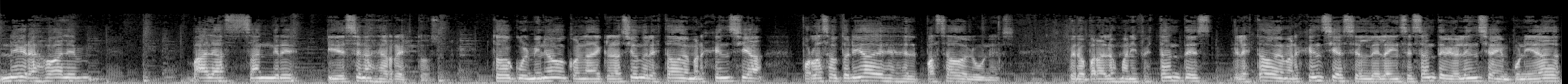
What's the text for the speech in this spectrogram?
negras valen, balas, sangre y decenas de arrestos. Todo culminó con la declaración del estado de emergencia por las autoridades desde el pasado lunes. Pero para los manifestantes, el estado de emergencia es el de la incesante violencia e impunidad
